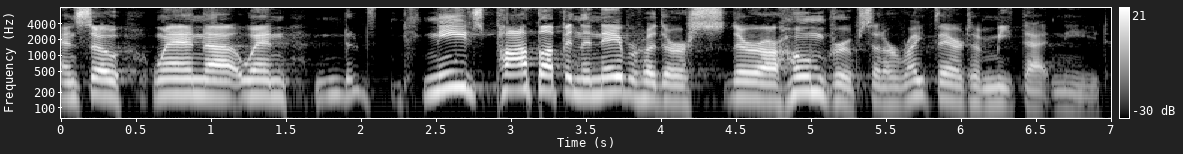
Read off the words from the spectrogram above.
And so when, uh, when needs pop up in the neighborhood, there are, there are home groups that are right there to meet that need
